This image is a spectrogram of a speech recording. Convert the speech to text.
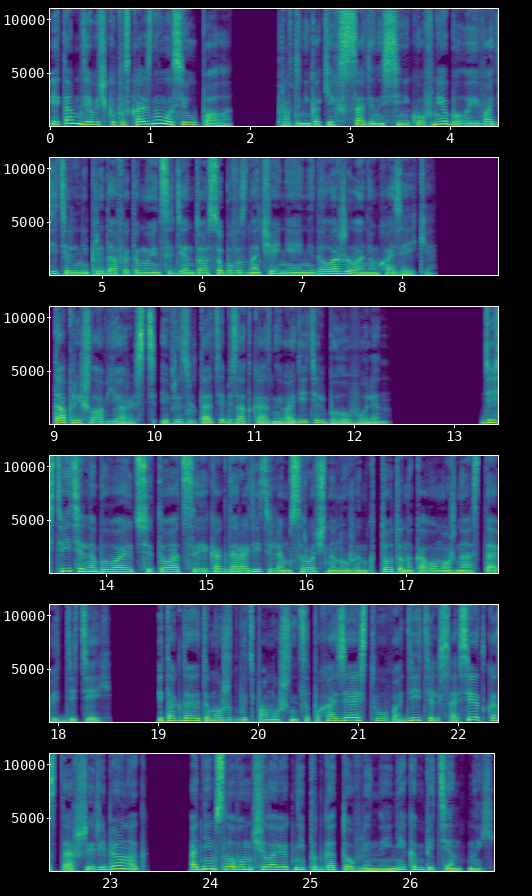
и там девочка поскользнулась и упала. Правда, никаких ссадин и синяков не было, и водитель, не придав этому инциденту особого значения, не доложил о нем хозяйке. Та пришла в ярость, и в результате безотказный водитель был уволен. Действительно, бывают ситуации, когда родителям срочно нужен кто-то, на кого можно оставить детей. И тогда это может быть помощница по хозяйству, водитель, соседка, старший ребенок, Одним словом, человек неподготовленный, некомпетентный.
